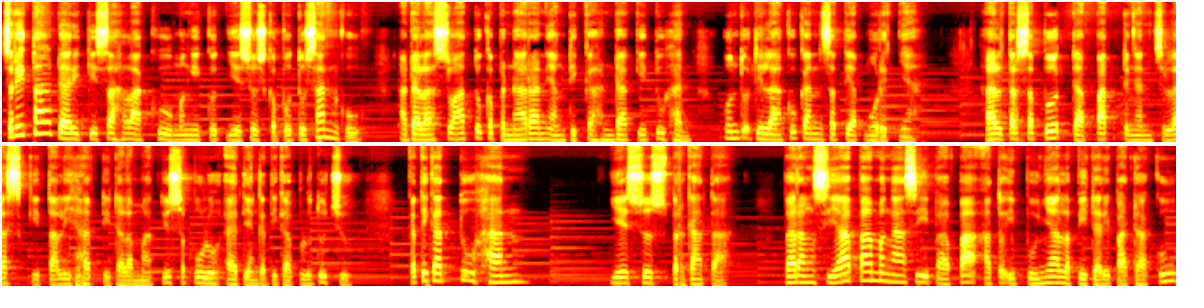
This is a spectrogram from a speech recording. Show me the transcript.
Cerita dari kisah lagu mengikut Yesus keputusanku adalah suatu kebenaran yang dikehendaki Tuhan untuk dilakukan setiap muridnya. Hal tersebut dapat dengan jelas kita lihat di dalam Matius 10 ayat yang ke-37. Ketika Tuhan Yesus berkata, Barang siapa mengasihi bapak atau ibunya lebih daripadaku,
